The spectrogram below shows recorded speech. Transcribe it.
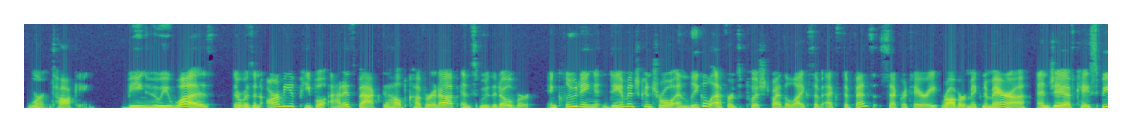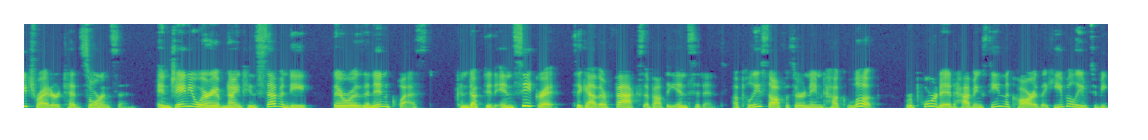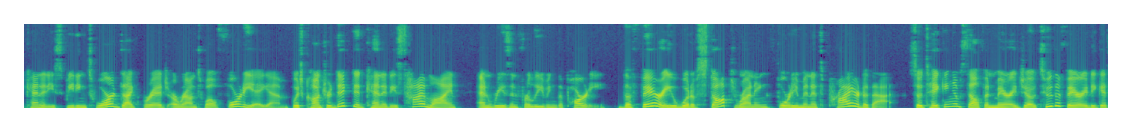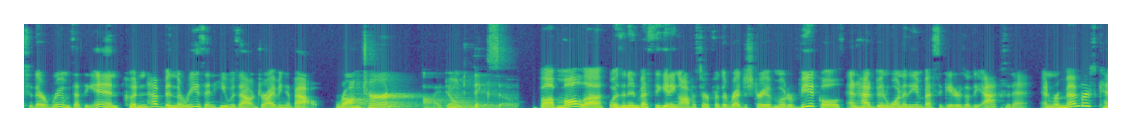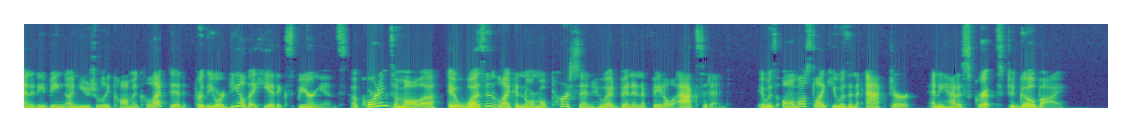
weren't talking. Being who he was, there was an army of people at his back to help cover it up and smooth it over, including damage control and legal efforts pushed by the likes of ex-defense secretary Robert McNamara and JFK speechwriter Ted Sorensen. In January of 1970, there was an inquest conducted in secret to gather facts about the incident. A police officer named Huck Look reported having seen the car that he believed to be Kennedy speeding toward Dyke Bridge around 12:40 a.m., which contradicted Kennedy's timeline and reason for leaving the party. The ferry would have stopped running 40 minutes prior to that. So taking himself and Mary Jo to the ferry to get to their rooms at the inn couldn't have been the reason he was out driving about. Wrong turn? I don't think so. Bob Molla was an investigating officer for the Registry of Motor Vehicles and had been one of the investigators of the accident and remembers Kennedy being unusually calm and collected for the ordeal that he had experienced. According to Molla, it wasn't like a normal person who had been in a fatal accident. It was almost like he was an actor and he had a script to go by.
